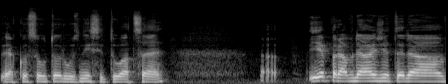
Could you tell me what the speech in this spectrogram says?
jako jsou to různé situace. Je pravda, že teda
